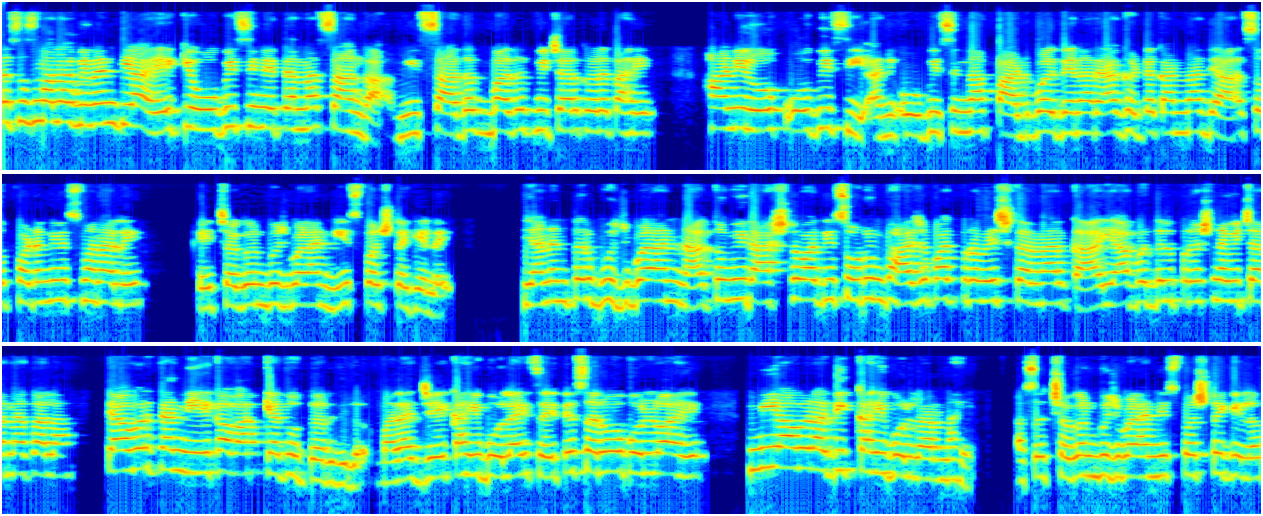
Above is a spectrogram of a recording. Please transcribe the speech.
तसंच मला विनंती आहे की ओबीसी नेत्यांना सांगा. मी साधक बाधक विचार करत आहे. हा निरोप ओबीसी आणि ओबीसींना पाठबळ देणाऱ्या घटकांना द्या असं फडणवीस म्हणाले. हे छगन भुजबळांनी स्पष्ट केलंय. यानंतर भुजबळांना तुम्ही राष्ट्रवादी सोडून भाजपात प्रवेश करणार का? याबद्दल प्रश्न विचारण्यात आला. त्यावर त्यांनी एका वाक्यात उत्तर दिलं. मला जे काही बोलायचंय ते सर्व बोललो आहे. मी यावर अधिक काही बोलणार नाही. असं छगन भुजबळांनी स्पष्ट केलं.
